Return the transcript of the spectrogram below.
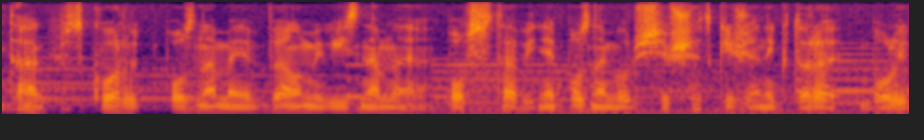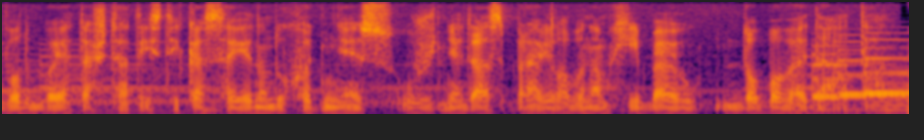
tak skôr poznáme veľmi významné postavy. Nepoznáme určite všetky ženy, ktoré boli v odboji a tá štatistika sa jednoducho dnes už nedá spraviť, lebo nám chýbajú dobové dáta.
